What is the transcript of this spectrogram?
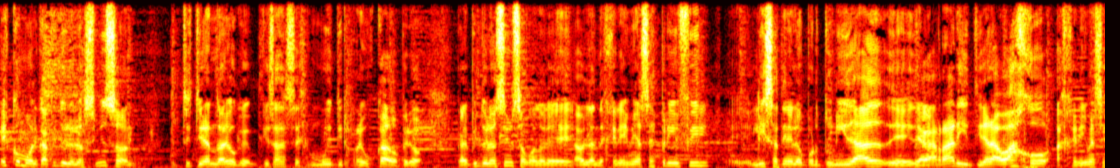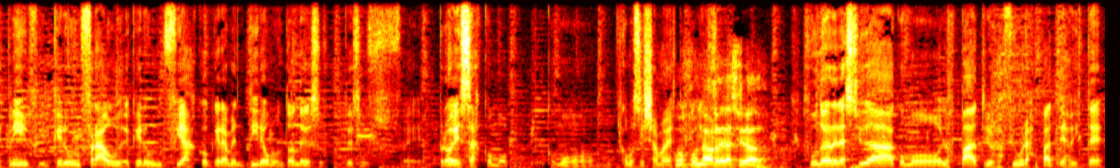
Es como el capítulo de Los Simpson. Estoy tirando algo que quizás es muy rebuscado, pero capítulo Simpson cuando le hablan de Jeremías Springfield, eh, Lisa tiene la oportunidad de, de agarrar y tirar abajo a Jeremías Springfield, que era un fraude, que era un fiasco, que era mentira, un montón de sus, de sus eh, proezas como, como, ¿cómo se llama esto? Como fundador de la ciudad. fundador de la ciudad, como los patrios, las figuras patrias, ¿viste?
